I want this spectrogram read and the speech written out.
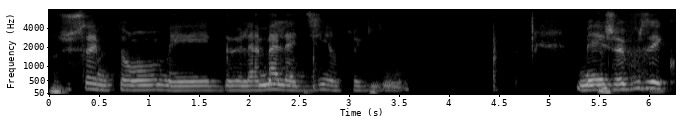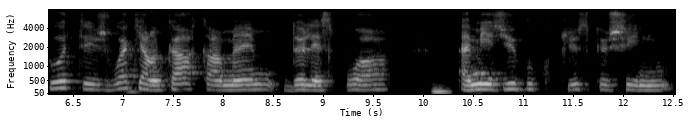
du symptôme et de la maladie, entre guillemets. Mais je vous écoute et je vois qu'il y a encore quand même de l'espoir, à mes yeux, beaucoup plus que chez nous,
